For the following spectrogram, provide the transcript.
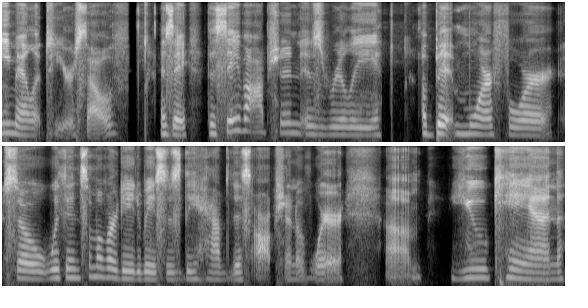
email it to yourself. I say the save option is really a bit more for, so within some of our databases, they have this option of where um, you can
